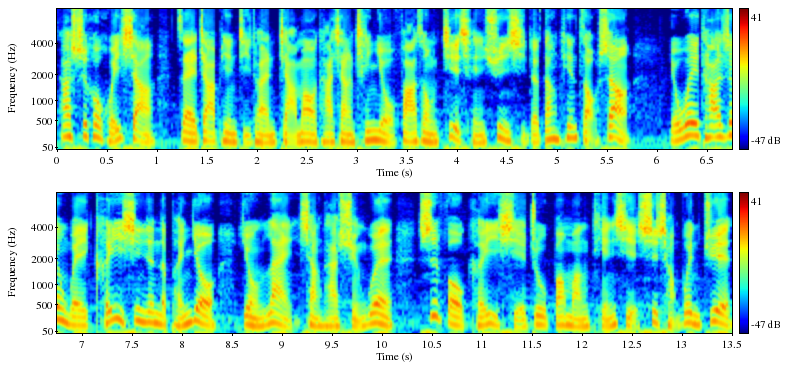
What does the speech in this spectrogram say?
他事后回想，在诈骗集团假冒他向亲友发送借钱讯息的当天早上，有位他认为可以信任的朋友用 LINE 向他询问是否可以协助帮忙填写市场问卷，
